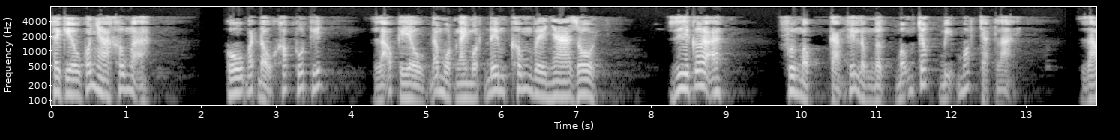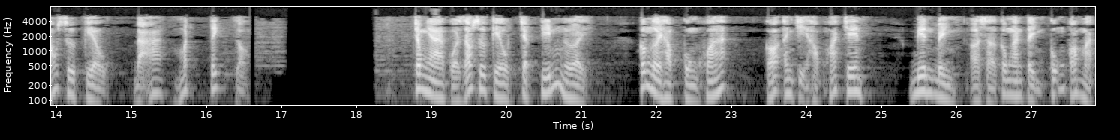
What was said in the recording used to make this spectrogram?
thầy Kiều có nhà không ạ? Cô bắt đầu khóc thút thít. Lão Kiều đã một ngày một đêm không về nhà rồi. Gì cơ ạ? Phương Mộc cảm thấy lồng ngực bỗng chốc bị bóp chặt lại. Giáo sư Kiều đã mất tích rồi. Trong nhà của giáo sư Kiều chật kín người, có người học cùng khóa, có anh chị học khóa trên, Biên Bình ở sở công an tỉnh cũng có mặt.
